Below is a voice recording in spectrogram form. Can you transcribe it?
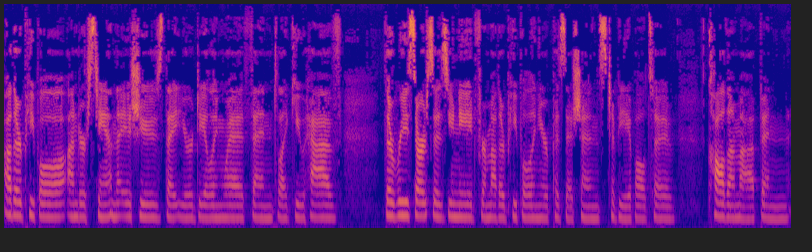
other people understand the issues that you're dealing with and like you have the resources you need from other people in your positions to be able to call them up and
